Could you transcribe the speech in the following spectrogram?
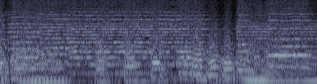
Thank you.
